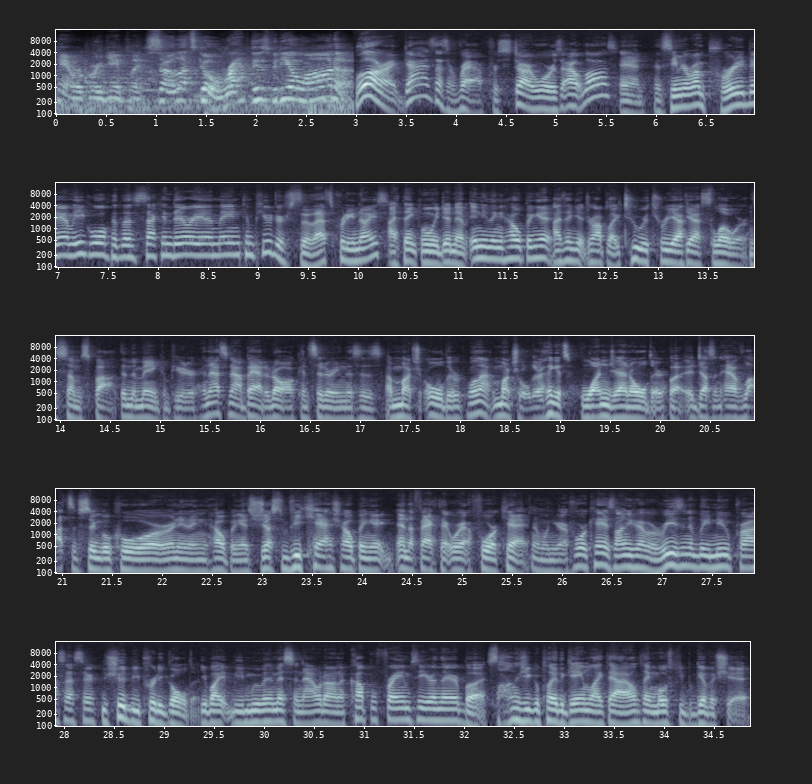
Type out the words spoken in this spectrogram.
camera recorded gameplay. So let's go wrap this video on up. Well, alright guys, that's a wrap for Star Wars Outlaws. And it seemed to run pretty damn equal to the secondary and main computer, so that's pretty nice. I think when we didn't have anything helping it, I think it dropped like two or three FPS lower in some spot than the main computer. And that's not bad at all, considering this is a much older, well not much older, I think it's one gen older, but it doesn't have lots of single core or anything helping. It. It's just Vcache helping it, and the fact that we're at 4K. And when you're at 4K, as long as you have a reasonably new processor, you should be pretty golden. You might be moving, missing out on a couple frames here and there, but as long as you can play the game like that, I don't think most people give a shit.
